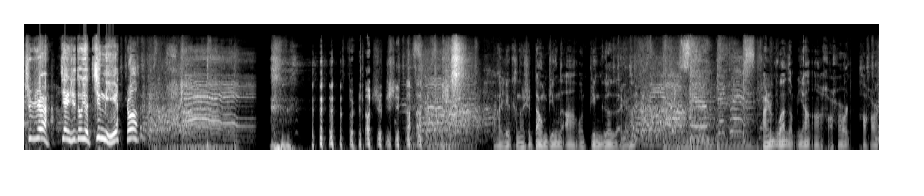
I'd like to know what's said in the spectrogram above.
是不是？见谁都叫经理，是吧？不知道是不是 啊？也可能是当兵的啊，我兵哥哥是吧？反正不管怎么样啊，好好的，好好的。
